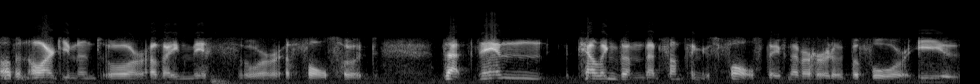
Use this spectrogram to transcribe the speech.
of an argument or of a myth or a falsehood, that then telling them that something is false they've never heard of before is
